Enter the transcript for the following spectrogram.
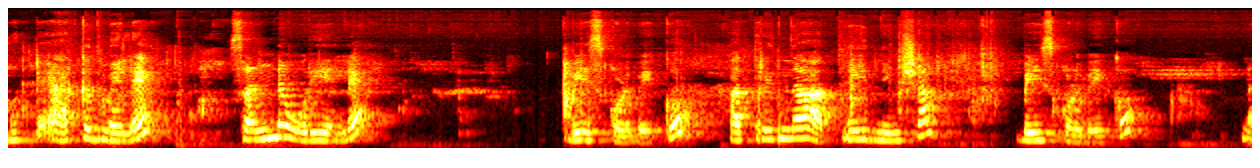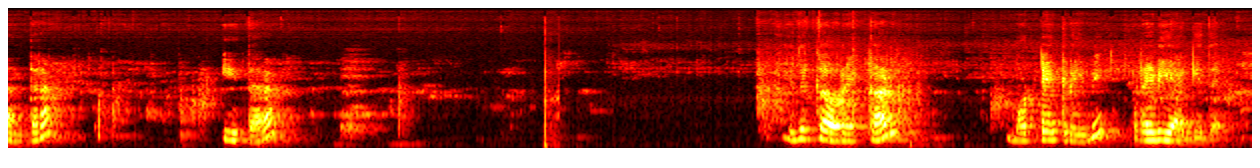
ಮೊಟ್ಟೆ ಹಾಕಿದ್ಮೇಲೆ ಸಣ್ಣ ಉರಿಯಲ್ಲೇ ಬೇಯಿಸ್ಕೊಳ್ಬೇಕು. ಹತ್ತರಿಂದ ಹದಿನೈದು ನಿಮಿಷ ಬೇಯಿಸ್ಕೊಳ್ಬೇಕು. ನಂತರ ಈ ಥರ. ಇದಕ್ಕೆ ಅವರೆಕಾಳು ಮೊಟ್ಟೆ ಗ್ರೇವಿ ರೆಡಿಯಾಗಿದೆ.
